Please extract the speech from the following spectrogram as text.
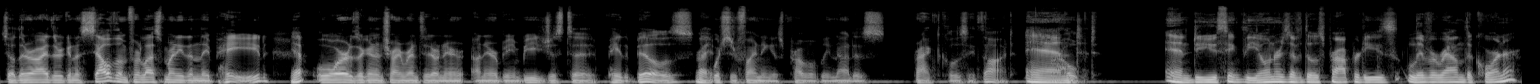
So they're either going to sell them for less money than they paid, Yep. or they're going to try and rent it on Air, on Airbnb just to pay the bills, Right. which they're finding is probably not as practical as they thought. and hoped. And do you think the owners of those properties live around the corner?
